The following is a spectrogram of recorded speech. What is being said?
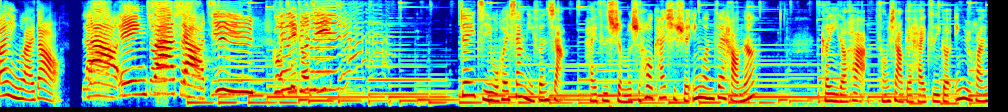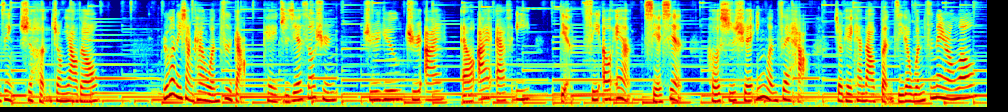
欢迎来到老鹰抓小鸡，咕叽咕叽。这一集我会向你分享，孩子什么时候开始学英文最好呢？可以的话，从小给孩子一个英语环境是很重要的哦。如果你想看文字稿，可以直接搜寻 g u g i l i f e 点 c o m 斜线何时学英文最好，就可以看到本集的文字内容喽。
